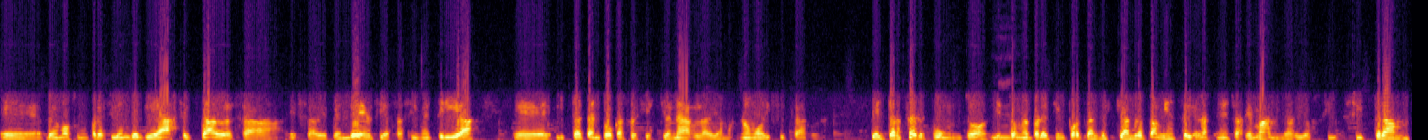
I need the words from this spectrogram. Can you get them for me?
eh, vemos un presidente que ha aceptado esa, esa dependencia, esa simetría, eh, y trata en todo caso de gestionarla, digamos, no modificarla. Y el tercer punto, y esto mm. me parece importante, es que AMLO también se dio en esas demandas. Digo, si, si Trump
